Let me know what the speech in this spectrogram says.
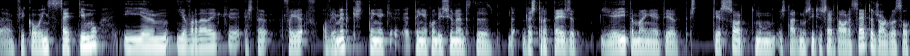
uh, ficou em sétimo e, um, e, a verdade é que esta foi, obviamente que isto tem a, tem a condicionante de, de, da estratégia e aí também é ter, ter sorte, no, estar no sítio certo à hora certa. George Russell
